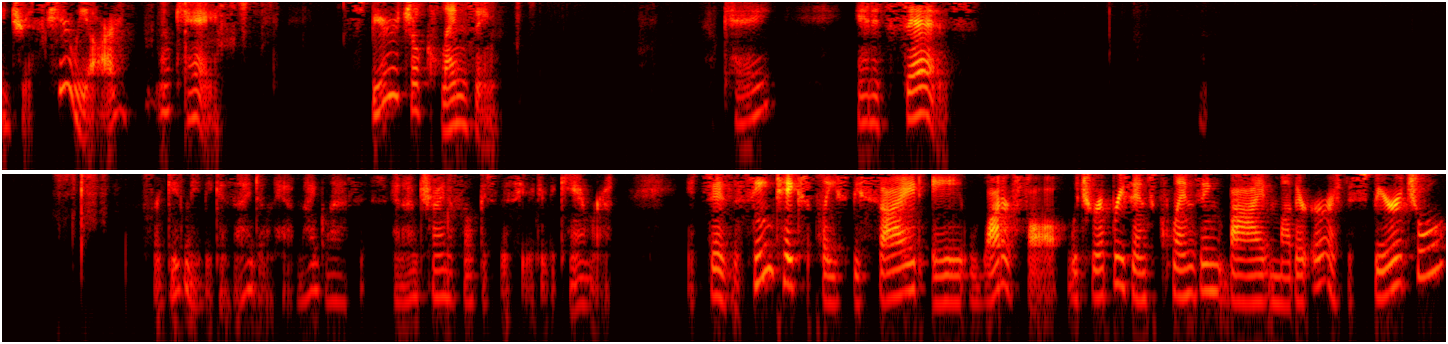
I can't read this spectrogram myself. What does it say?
interest. Here we are. Okay. Spiritual cleansing. Okay. And it says, Forgive me because I don't have my glasses and I'm trying to focus this here through the camera. It says the scene takes place beside a waterfall, which represents cleansing by Mother Earth. The spiritual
